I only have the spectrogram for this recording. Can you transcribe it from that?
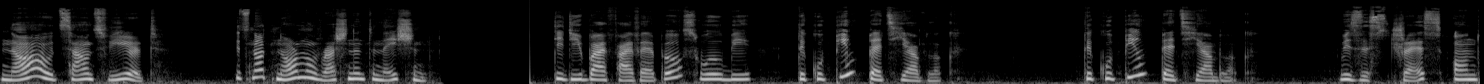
No, it sounds weird. It's not normal Russian intonation. Did you buy five apples will be Ты купил пять яблок? Ты купил пять яблок? With the stress on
